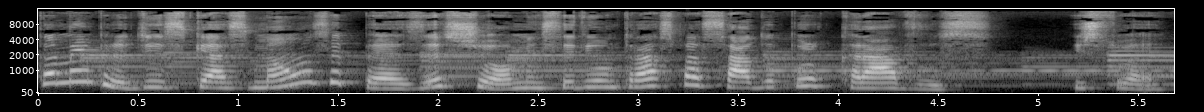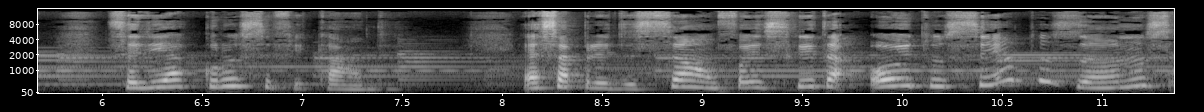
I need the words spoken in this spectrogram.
também prediz que as mãos e pés deste homem seriam traspassados por cravos, isto é, seria crucificado. Essa predição foi escrita 800 anos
